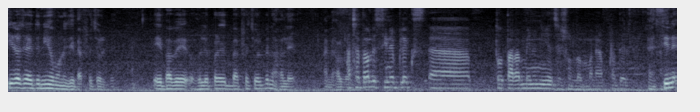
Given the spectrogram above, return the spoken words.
চিরাচরিত নিয়ম অনুযায়ী ব্যবসা চলবে। এইভাবে হলে পরে ব্যবসা চলবে না হলে আমি হল আচ্ছা তাহলে সিনেপ্লেক্স তো তারা মেনে নিয়েছে শুনলাম মানে আপনাদের হ্যাঁ সিনে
